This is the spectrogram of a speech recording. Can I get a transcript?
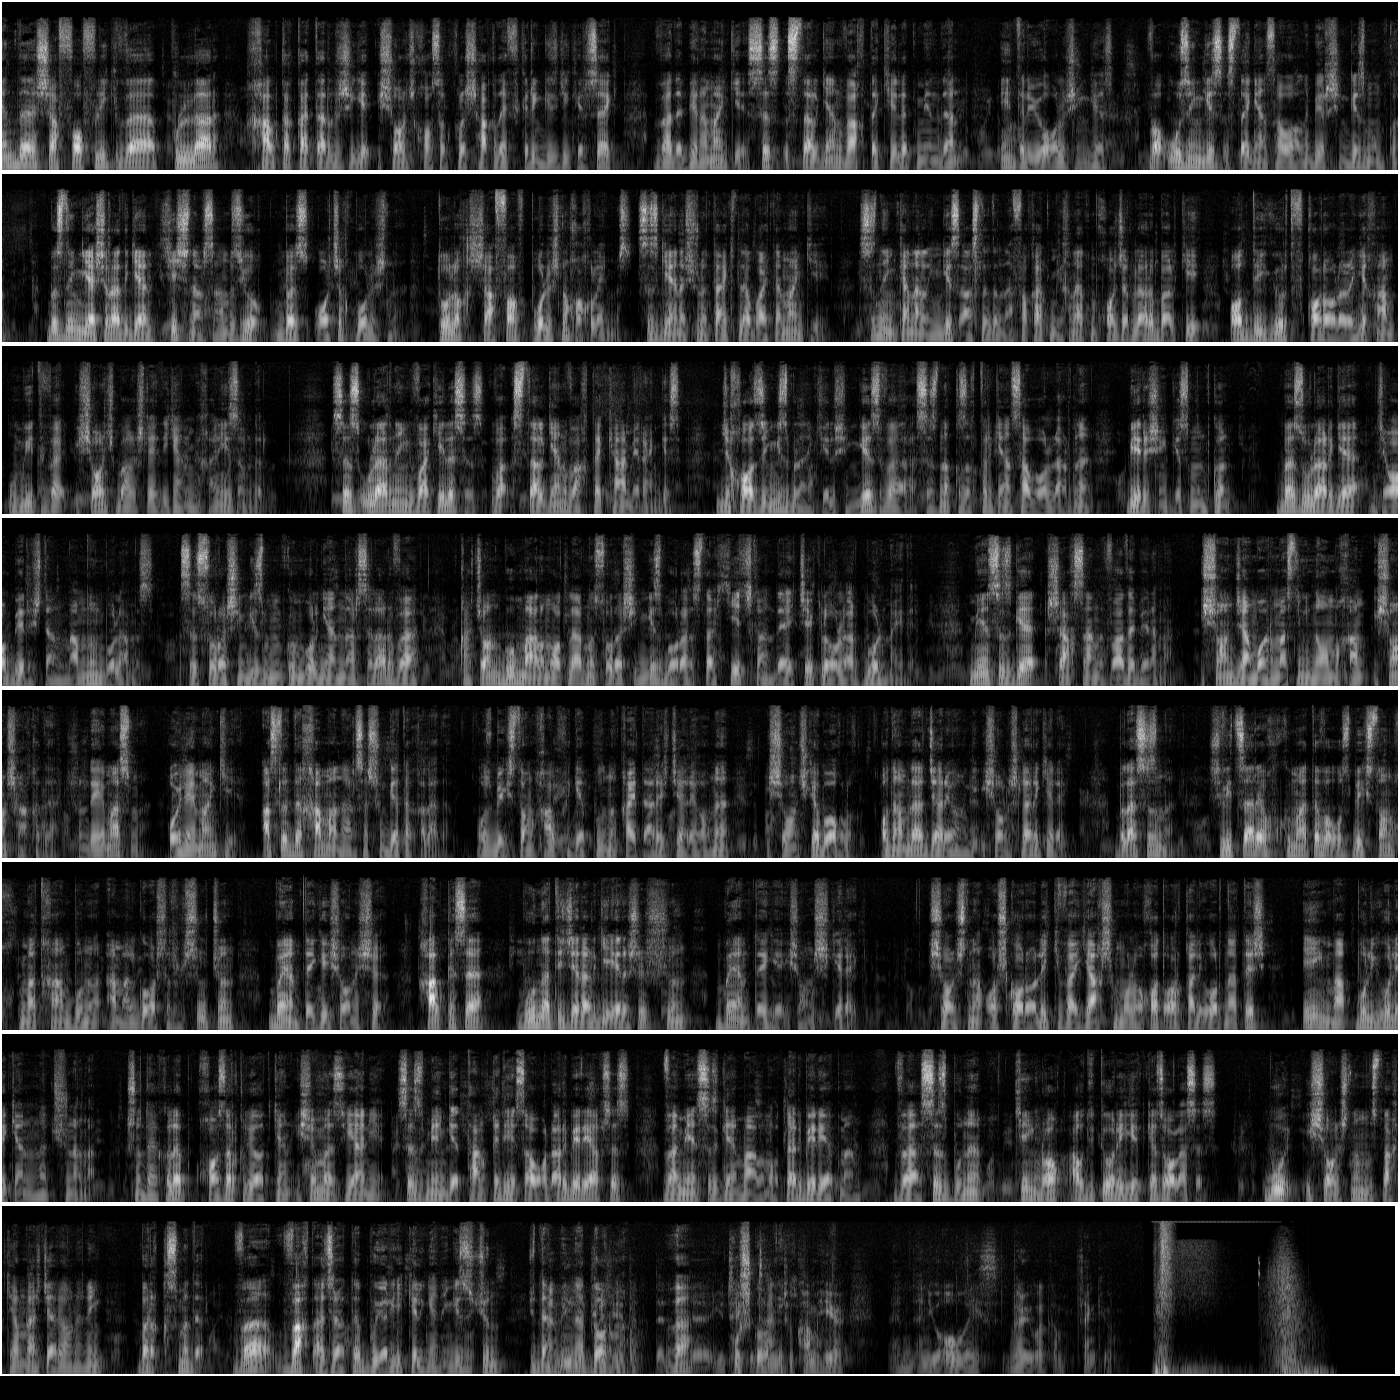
Endi shaffoflik va pullar xalqqa qaytarilishiga ishonch hosil qilish haqida fikringizga kelsak va'da beramanki siz istalgan vaqtda kelib mendan intervyu olishingiz va o'zingiz istagan savolni berishingiz mumkin. Bizning yashiradigan hech narsamiz yo'q. Biz ochiq bo'lishni to'liq shaffof bo'lishni xohlaymiz. Sizga yana shuni ta'kidlab aytamanki sizning kanalingiz aslida nafaqat mehnat muhojirlari balki oddiy yurt fuqarolariga ham umid va ishonch bag'ishlaydigan mexanizmdir. Siz ularning vakilisiz va istalgan vaqtda kamerangiz jihozingiz bilan kelishingiz va sizni qiziqtirgan savollarni berishingiz mumkin. Biz ularga javob berishdan mamnun bo'lamiz. Siz so'rashingiz mumkin bo'lgan narsalar va qachon bu ma'lumotlarni so'rashingiz borasida hech qanday cheklovlar bo'lmaydi. Men sizga shaxsan va'da beraman. Ishonch jamg'armasining nomi ham ishonch haqida. Shunday emasmi? O'ylaymanki aslida hamma narsa shunga taqaladi. O'zbekiston xalqiga pulni qaytarish jarayoni ishonchga bog'liq. Odamlar jarayonga ishonishlari kerak. Bilasizmi? Shvetsariya hukumati va o'zbekiston hukumati ham buni amalga oshirilishi uchun bmtga ishonishi. Xalq esa bu natijalarga erishish uchun bmtga ishonishi kerak. Ishonchni oshkoralik va yaxshi muloqot orqali o'rnatish eng maqbul yo'l ekanini tushunaman. Shunday qilib hozir qilayotgan ishimiz ya'ni siz menga tanqidiy savollar beryapsiz va men sizga ma'lumotlar beryapman va siz buni kengroq auditoriyaga yetkaza olasiz. Bu ishonchni mustahkamlash jarayonining bir qismidir va vaqt ajratib bu yerga kelganingiz uchun juda minnatdorman va xush ko'rdik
